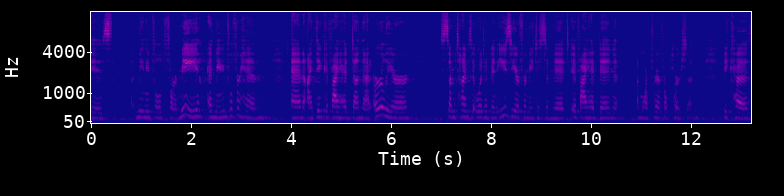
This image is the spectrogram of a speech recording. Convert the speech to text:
is meaningful for me and meaningful for him. And I think if I had done that earlier, sometimes it would have been easier for me to submit if I had been a more prayerful person. Because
